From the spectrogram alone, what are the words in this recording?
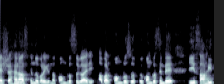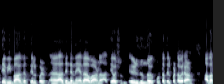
എ ഷഹനാസ് എന്ന് പറയുന്ന കോൺഗ്രസ്സുകാരി. അവർ കോൺഗ്രസ് കോൺഗ്രസിന്റെ ഈ സാഹിത്യ വിഭാഗത്തിൽ അതിന്റെ നേതാവാണ്. അത്യാവശ്യം എഴുതുന്ന കൂട്ടത്തിൽപ്പെട്ടവരാണ്. അവർ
